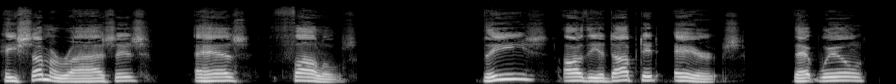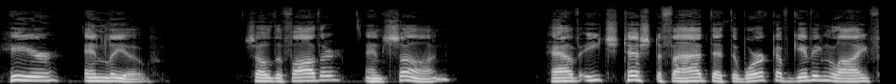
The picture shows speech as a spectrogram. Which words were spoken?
He summarizes as follows. These are the adopted heirs that will hear and live. So the Father and Son have each testified that the work of giving life,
